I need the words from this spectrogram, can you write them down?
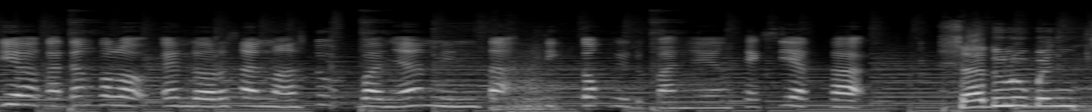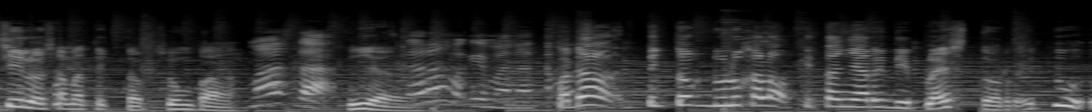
Iya kadang kalau endorsean masuk banyak minta TikTok di depannya yang seksi ya kak. Saya dulu benci loh sama TikTok, sumpah. Masa? Iya. Sekarang bagaimana? Teman- Padahal TikTok dulu kalau kita nyari di Play Store itu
